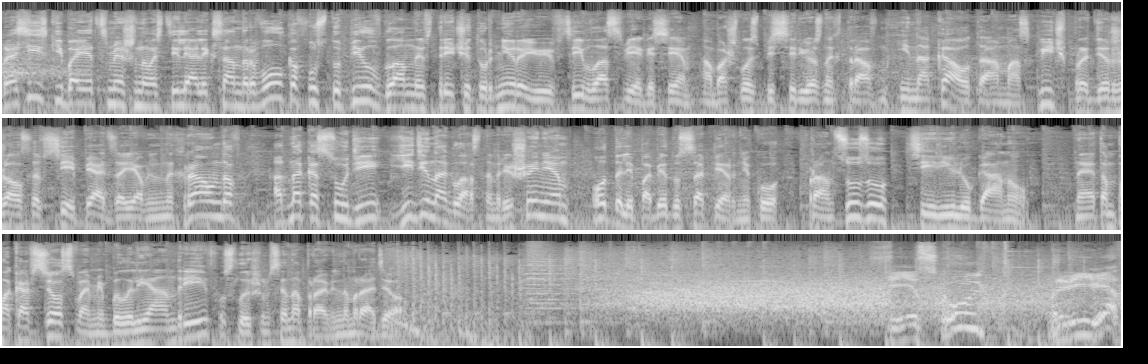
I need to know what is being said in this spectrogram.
Российский боец смешанного стиля Александр Волков уступил в главной встрече турнира UFC в Лас-Вегасе. Обошлось без серьезных травм и нокаута. Москвич продержался все пять заявленных раундов, однако судьи единогласным решением отдали победу сопернику, французу Сирилю Гану. На этом пока все. С вами был Илья Андреев. Услышимся на правильном радио. Физкульт, привет!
